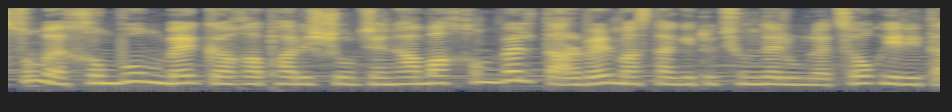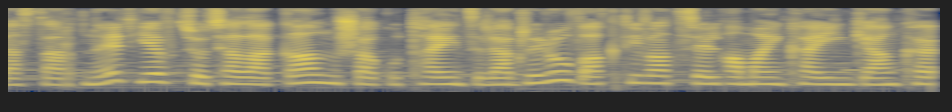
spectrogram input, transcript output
ասում է խմբում մեկ գաղափարի շուրջ են համախմբվել տարբեր մասնագիտություններ ունեցող երիտասարդներ եւ սոցիալական մշակութային մշակութային ծրագրերով ակտիվացրել համայնքային կյանքը։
